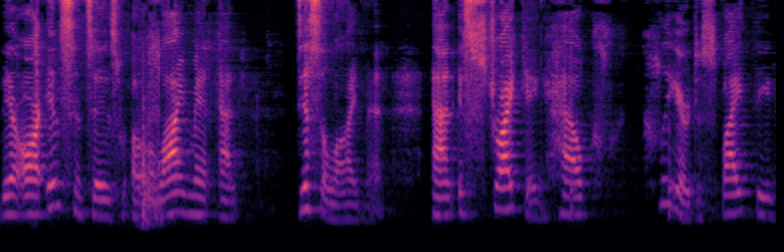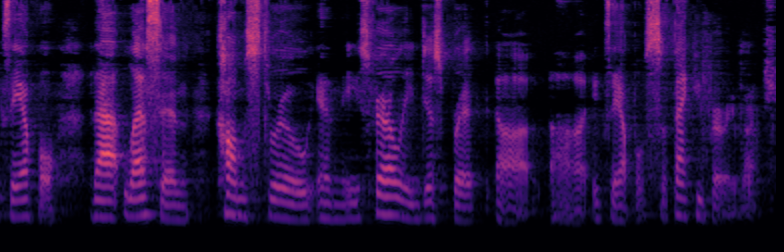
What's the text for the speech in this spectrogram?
there are instances of alignment and disalignment. And it's striking how clear, despite the example, that lesson comes through in these fairly disparate uh, uh, examples. So thank you very much.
